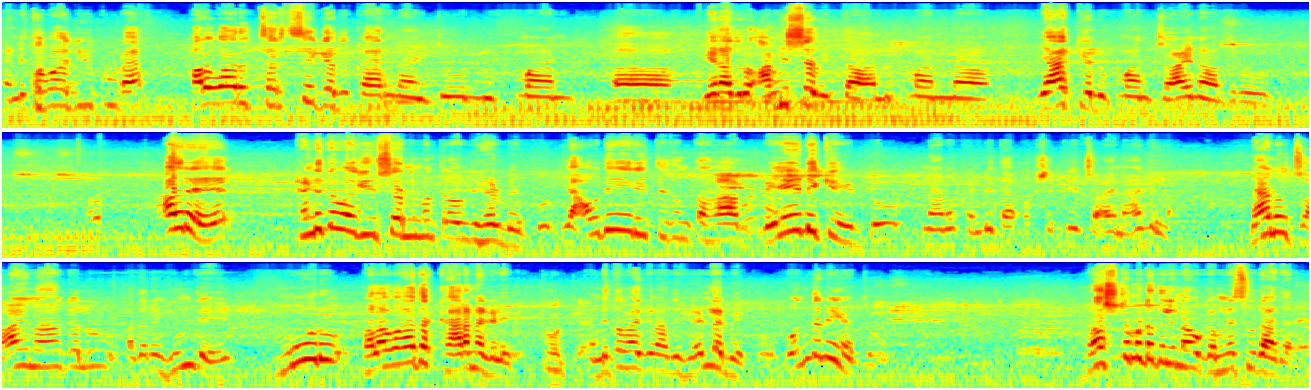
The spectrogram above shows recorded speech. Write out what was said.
ಖಂಡಿತವಾಗಿಯೂ ಕೂಡ ಹಲವಾರು ಚರ್ಚೆಗೆ ಅದು ಕಾರಣ ಆಯಿತು. ಲುಕ್ಮಾನ್ ಏನಾದರೂ ಅಮಿಷವಿತ್ತ ಲುಕ್ಮಾನ್ ಯಾಕೆ ಲುಕ್ಮಾನ್ ಜಾಯ್ನ್ ಆದರು? ಆದರೆ ಖಂಡಿತವಾಗಿ ಈರ್ಷ ನಿಮ್ಮ ಹತ್ರ ಒಂದು ಹೇಳಬೇಕು. ಯಾವುದೇ ರೀತಿಯಾದಂತಹ ಬೇಡಿಕೆ ಇಟ್ಟು ನಾನು ಖಂಡಿತ ಪಕ್ಷಕ್ಕೆ ಜಾಯ್ನ್ ಆಗಿಲ್ಲ. ನಾನು ಜಾಯ್ನ್ ಆಗಲು ಅದರ ಹಿಂದೆ ಮೂರು ಬಲವಾದ ಕಾರಣಗಳಿವೆ. ಖಂಡಿತವಾಗಿ ನಾನು ಅದು ಹೇಳಲೇಬೇಕು. ಒಂದನೆಯದು ರಾಷ್ಟ್ರ ಮಟ್ಟದಲ್ಲಿ ನಾವು ಗಮನಿಸುವುದಾದರೆ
